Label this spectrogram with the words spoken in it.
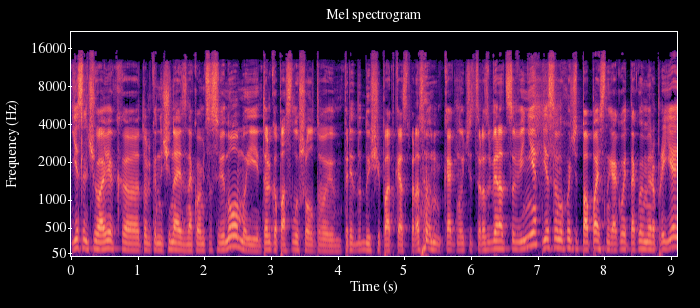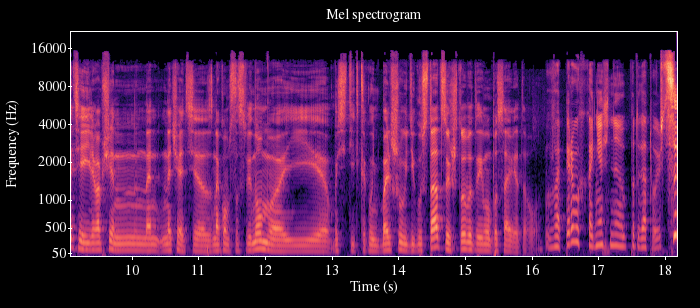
Если человек э, только начинает знакомиться с вином и только послушал твой предыдущий подкаст про то, как научиться разбираться в вине, если он хочет попасть на какое-то такое мероприятие или вообще на- начать э, знакомство с вином э, и посетить какую-нибудь большую дегустацию, что бы ты ему посоветовал? Во-первых, конечно, подготовиться.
